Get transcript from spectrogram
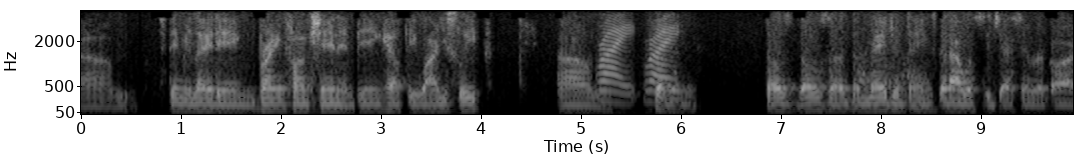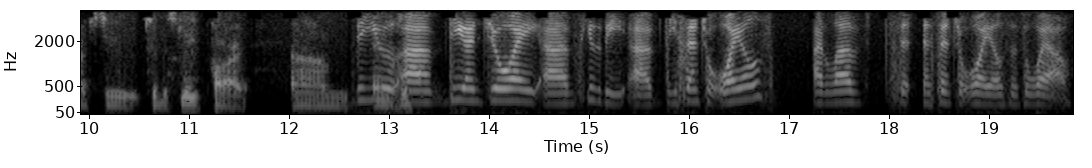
um, stimulating brain function and being healthy while you sleep. Um, right, right. So those those are the major things that I would suggest in regards to to the sleep part. Um, do you just, um, do you enjoy uh, excuse me uh, the essential oils? I love essential oils as well.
